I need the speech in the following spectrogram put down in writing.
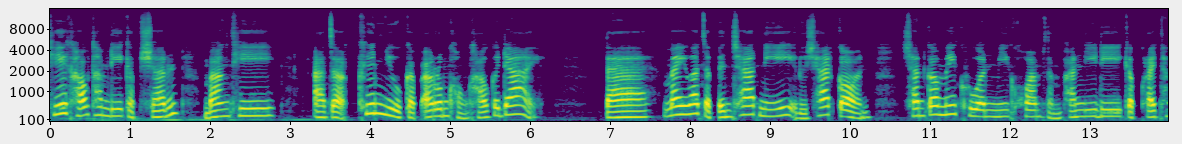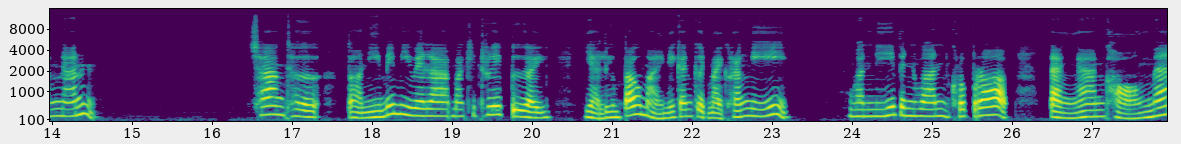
ที่เขาทำดีกับฉัน บางทีอาจจะขึ้นอยู่กับอารมณ์ของเขาก็ได้ แต่ไม่ว่าจะเป็นชาตินี้หรือชาติก่อน ฉันก็ไม่ควรมีความสัมพันธ์ดีๆ กับใครทั้งนั้น ช่างเถอตอนนี้ไม่มีเวลามาคิดเรื่อยเปื่อย อย่าลืมเป้าหมายในการเกิดใหม่ครั้งนี้ วันนี้เป็นวันครบรอบ แต่งงานของแม่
